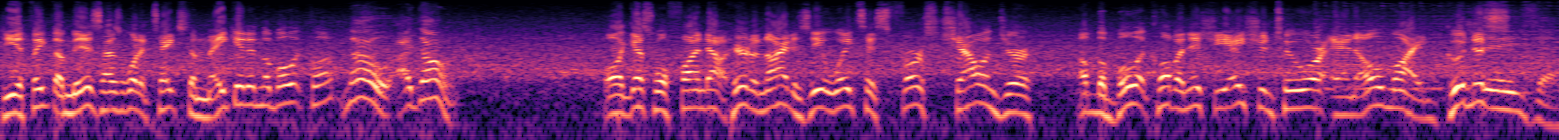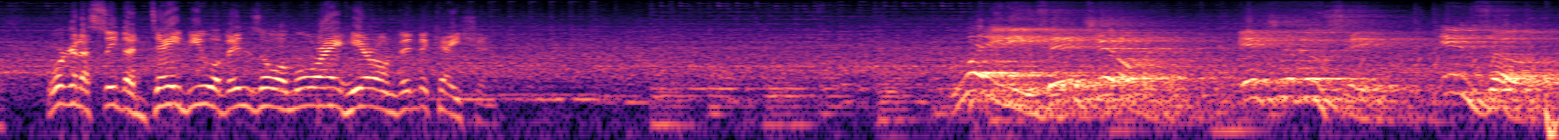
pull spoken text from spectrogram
Do you think The Miz has what it takes to make it in the Bullet Club? No, I don't. Well, I guess we'll find out here tonight as he awaits his first challenger of the Bullet Club Initiation Tour. And oh my goodness, Jesus. we're going to see the debut of Enzo Amore here on Vindication. Ladies and gentlemen, introducing Enzo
